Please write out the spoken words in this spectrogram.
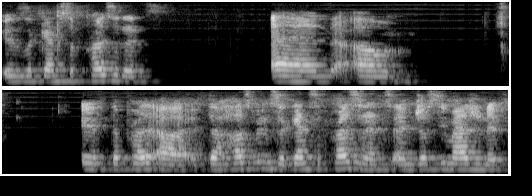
is against the president and um, if the pre- uh, if the husband is against the president, and just imagine if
